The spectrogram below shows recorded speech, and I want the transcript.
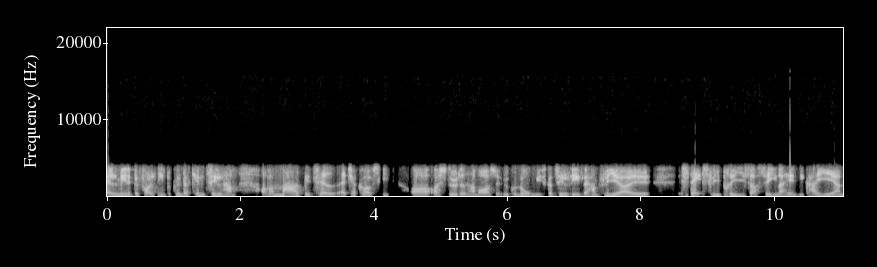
almene befolkning begyndte at kende til ham, og var meget betaget af Tchaikovsky, og, og støttede ham også økonomisk og tildelte ham flere øh, statslige priser senere hen i karrieren.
